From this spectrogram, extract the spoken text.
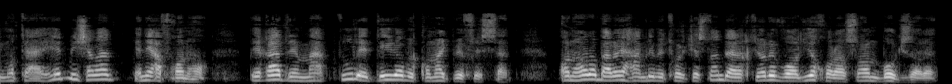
متحد می‌شود یعنی افغانها. به قدر مقدور دی را به کمک بفرستد. آنها را برای حمله به ترکستان در اختیار والی خراسان بگذارد.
